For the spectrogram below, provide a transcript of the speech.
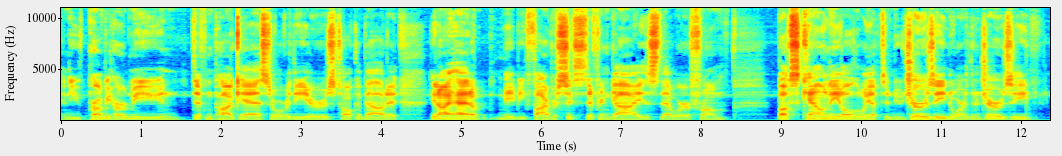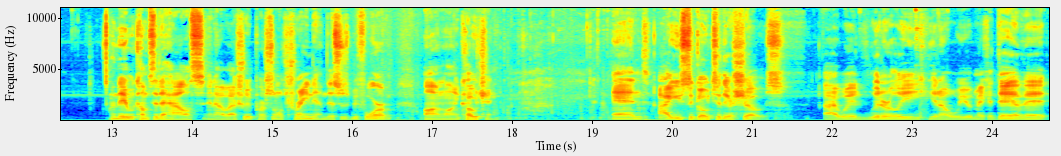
and you've probably heard me in different podcasts or over the years talk about it. You know, I had a, maybe five or six different guys that were from Bucks County all the way up to New Jersey, Northern Jersey, and they would come to the house, and I would actually personal train them. This was before online coaching, and I used to go to their shows. I would literally, you know, we would make a day of it,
